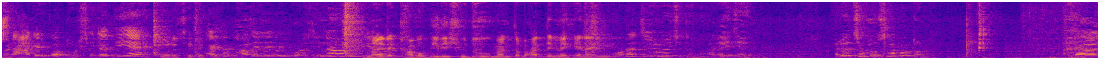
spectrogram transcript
মানে আগের পটল সেটা দিয়ে করেছে একটা ভাজা টাইপের করেছি। না না এটা খাব কি রে? শুধু? মানে তো ভাত দিয়ে মেখে না এই- ওটা জেম হয়েছে তো আর এই যে এটা হচ্ছে মশলা পটল। ডাল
